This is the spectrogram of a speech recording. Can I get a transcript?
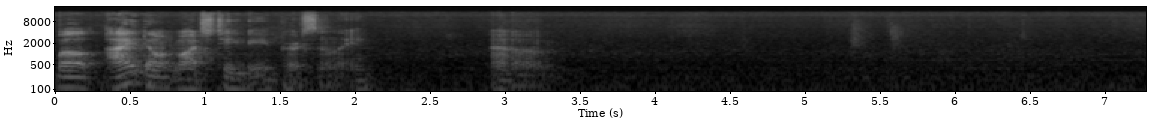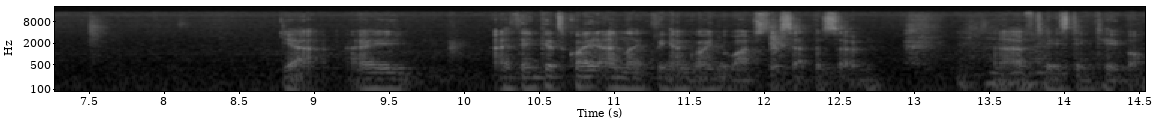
well, I don't watch TV personally. Um, yeah, I I think it's quite unlikely I'm going to watch this episode uh, of Tasting Table.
